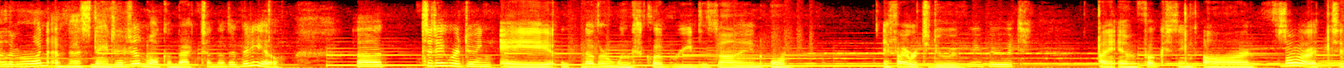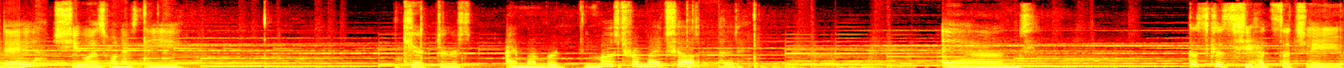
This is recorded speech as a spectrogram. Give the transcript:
Hello everyone, I'm Fascinating Ginger and welcome back to another video. Uh, today we're doing a another Winx Club redesign, or if I were to do a reboot, I am focusing on Flora today. She was one of the characters I remembered the most from my childhood. And that's because she had such a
